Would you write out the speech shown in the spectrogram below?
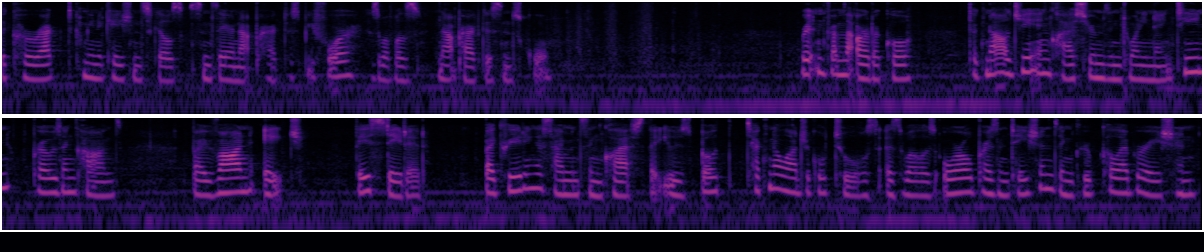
the correct communication skills since they are not practiced before, as well as not practiced in school. Written from the article Technology in Classrooms in 2019 Pros and Cons by Vaughn H. They stated, by creating assignments in class that use both technological tools as well as oral presentations and group collaboration,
